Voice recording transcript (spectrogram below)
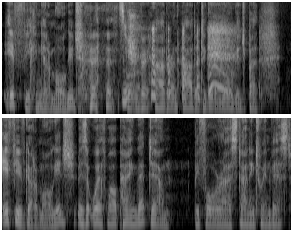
If you can get a mortgage, it's getting very harder and harder to get a mortgage. But if you've got a mortgage, is it worthwhile paying that down before uh, starting to invest?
